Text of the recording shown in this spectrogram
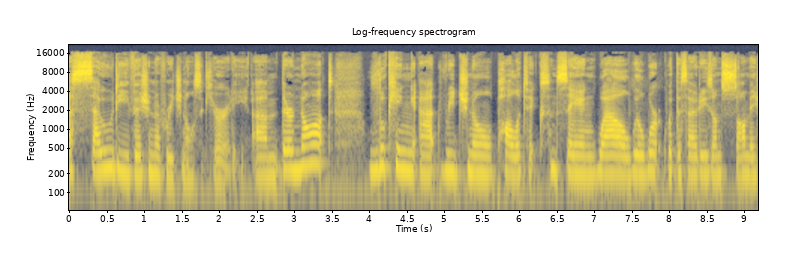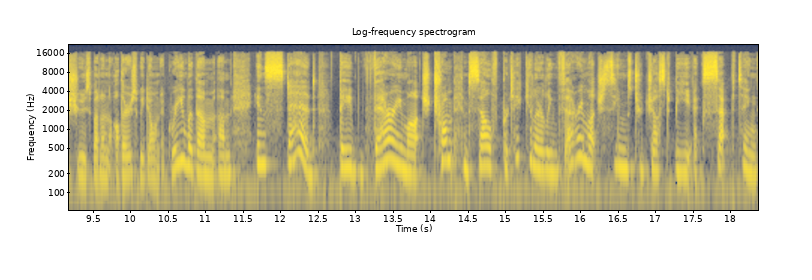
a Saudi vision of regional security. Um, they're not looking at regional politics and saying, well, we'll work with the Saudis on some issues, but on others we don't agree with them. Um, instead, they very much, Trump himself particularly, very much seems to just be accepting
